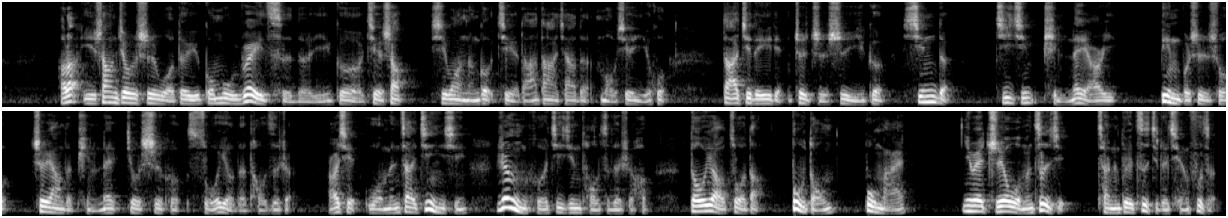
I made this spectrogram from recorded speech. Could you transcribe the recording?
好了，以上就是我对于公募 REITs 的一个介绍，希望能够解答大家的某些疑惑。大家记得一点，这只是一个新的基金品类而已，并不是说这样的品类就适合所有的投资者。而且我们在进行任何基金投资的时候，都要做到。不懂不买，因为只有我们自己才能对自己的钱负责。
